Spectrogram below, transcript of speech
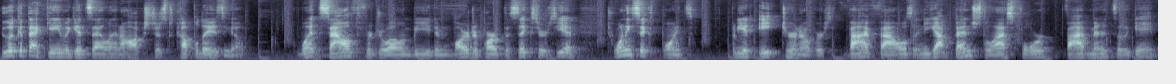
you look at that game against Atlanta Hawks just a couple days ago. Went south for Joel Embiid, in larger part the Sixers. He had 26 points, but he had eight turnovers, five fouls, and he got benched the last four, five minutes of the game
